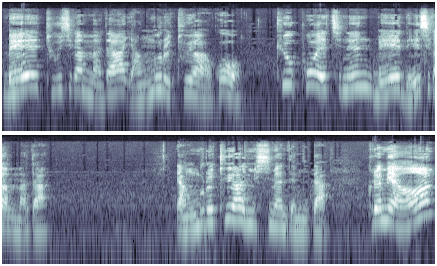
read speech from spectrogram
매 2시간마다 약물을 투여하고 Q4H는 매 4시간마다 약물을 투여하시면 됩니다. 그러면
